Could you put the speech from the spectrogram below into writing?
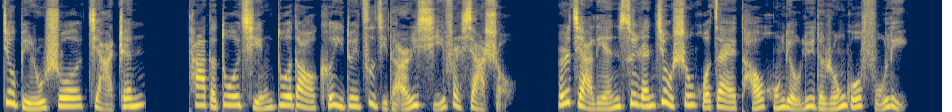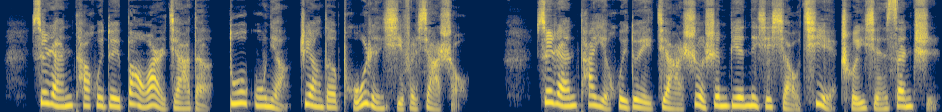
就比如说贾珍。他的多情多到可以对自己的儿媳妇下手，而贾琏虽然就生活在桃红柳绿的荣国府里，虽然他会对鲍二家的多姑娘这样的仆人媳妇下手，虽然他也会对贾赦身边那些小妾垂涎三尺，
